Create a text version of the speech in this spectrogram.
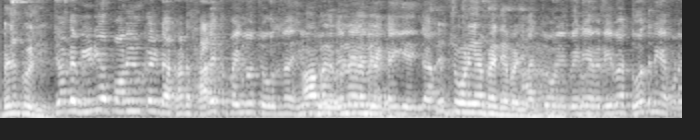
ਬਿਲਕੁਲ ਜੀ। ਜਦੋਂ ਵੀਡੀਓ ਪਾਉਣੀ ਨੂੰ ਘੰਟਾ ਖੰਡ ਹਰ ਇੱਕ ਪਹਿਲੋਂ ਚੋਦਣਾ ਹੀ ਆ ਬਿਲਕੁਲ ਨਹੀਂ ਕਹੀਏ ਇਦਾਂ। ਨਹੀਂ ਚੋਣੀਆਂ ਪੈਂਦੀਆਂ ਭਾਜੀ। ਅੱਜ ਚੋਣੀ ਪੈਣੀ ਹੈ ਵਾਰ ਦੁੱਧ ਨਹੀਂ ਆਪਣਾ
